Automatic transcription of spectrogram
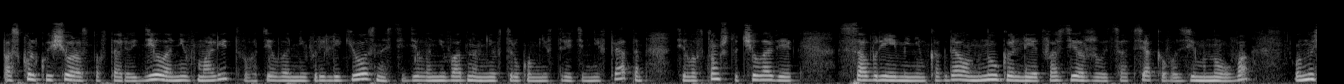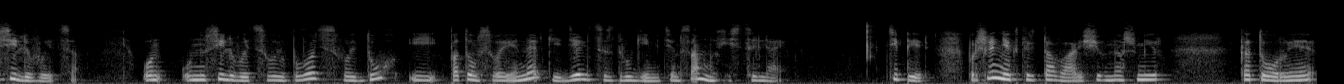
Поскольку, еще раз повторю, дело не в молитвах, дело не в религиозности, дело не в одном, не в другом, не в третьем, не в пятом. Дело в том, что человек со временем, когда он много лет воздерживается от всякого земного, он усиливается. Он, он усиливает свою плоть, свой дух, и потом своей энергией делится с другими, тем самым их исцеляя. Теперь пришли некоторые товарищи в наш мир – которые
